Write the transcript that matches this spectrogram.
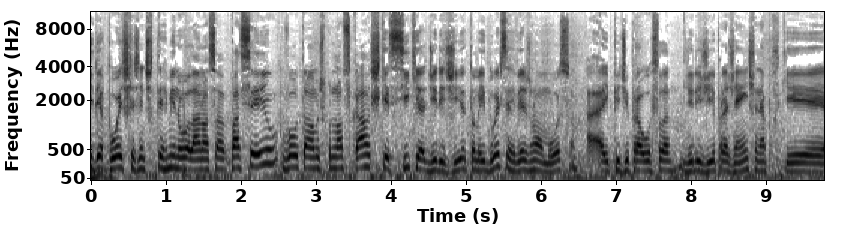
E depois que a gente terminou lá nosso passeio, voltamos pro nosso carro. Esqueci que ia dirigir, tomei duas cervejas no almoço. Aí pedi pra Úrsula dirigir pra gente, né? Porque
